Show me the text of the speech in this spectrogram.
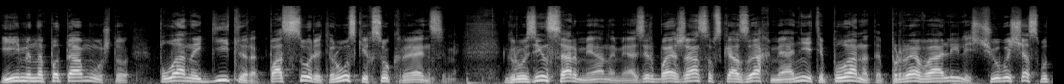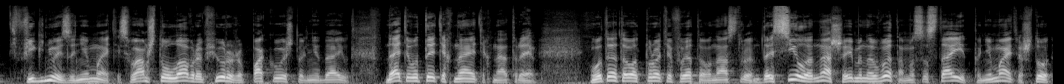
И именно потому, что планы Гитлера поссорить русских с украинцами, грузин с армянами, азербайджанцев с казахами, они эти планы-то провалились. Чего вы сейчас вот фигней занимаетесь? Вам что, лавры фюрера покоя, что ли, не дают? Дайте вот этих на этих натравим. Вот это вот против этого настроим. Да сила наша именно в этом и состоит, понимаете, что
